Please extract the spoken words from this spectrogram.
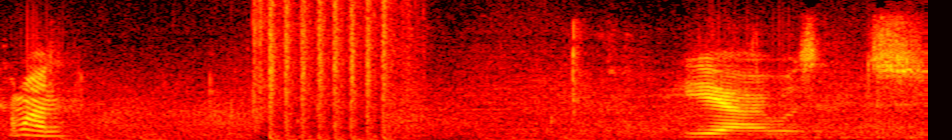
Come on. Yeah, I wasn't.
